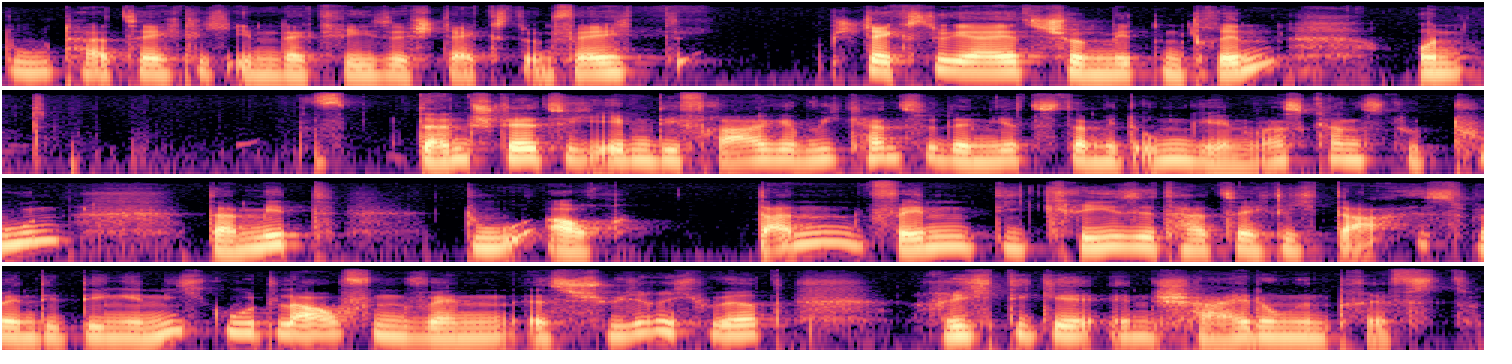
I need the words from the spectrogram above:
du tatsächlich in der Krise steckst. Und vielleicht steckst du ja jetzt schon mittendrin und dann stellt sich eben die Frage, wie kannst du denn jetzt damit umgehen? Was kannst du tun, damit du auch dann, wenn die Krise tatsächlich da ist, wenn die Dinge nicht gut laufen, wenn es schwierig wird, richtige Entscheidungen triffst.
